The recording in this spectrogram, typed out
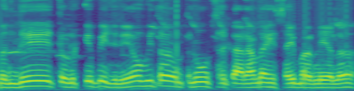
ਬੰਦੇ ਚੁਣ ਕੇ ਭੇਜਨੇ ਆ ਉਹ ਵੀ ਤਾਂ ਅੰਤ ਨੂੰ ਸਰਕਾਰਾਂ ਦਾ ਹਿੱਸਾ ਹੀ ਬਣਨੇ ਆ ਨਾ।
